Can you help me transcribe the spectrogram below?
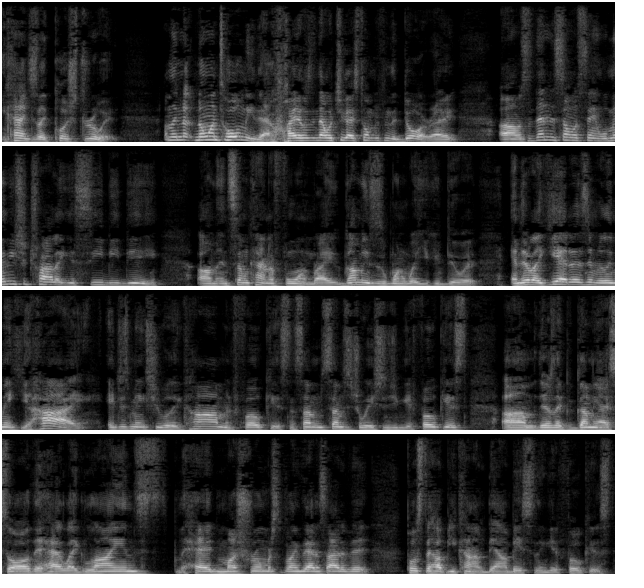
You kind of just like push through it. I'm like, no, no, one told me that. Why wasn't that what you guys told me from the door, right? Um, so then someone saying, well, maybe you should try like your CBD um, in some kind of form, right? Gummies is one way you could do it. And they're like, yeah, it doesn't really make you high. It just makes you really calm and focused. In some some situations, you can get focused. Um, there's like a gummy I saw that had like lion's head mushroom or something like that inside of it, supposed to help you calm down, basically, and get focused.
